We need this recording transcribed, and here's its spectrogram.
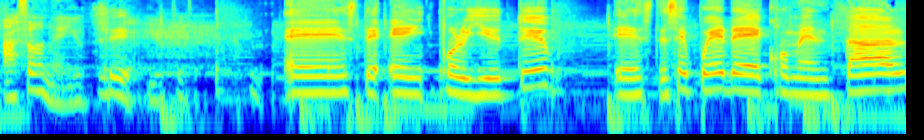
あ、そうね、言ってて、Sí. 言ってて。Este, en- por YouTube, este, se puede comentar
